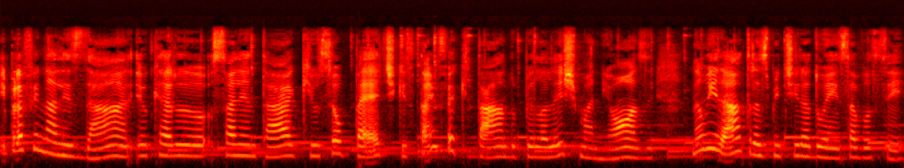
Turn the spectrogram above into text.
E para finalizar, eu quero salientar que o seu pet que está infectado pela leishmaniose não irá transmitir a doença a você.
